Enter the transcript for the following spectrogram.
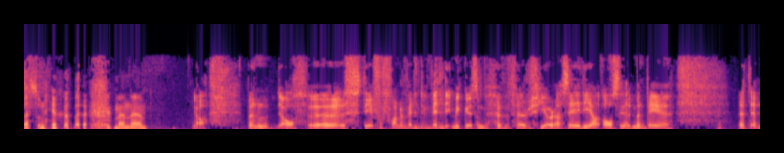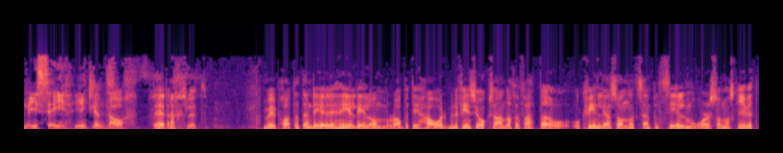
resonerade. Men eh, Ja, men ja, eh, det är fortfarande väldigt, väldigt mycket som behöver göras i det avseendet, men det är ett ämne i sig egentligen. Ja, det är det absolut. Vi har pratat en, del, en hel del om Robert E. Howard, men det finns ju också andra författare och, och kvinnliga sådana, till exempel C.L. Moore som har skrivit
